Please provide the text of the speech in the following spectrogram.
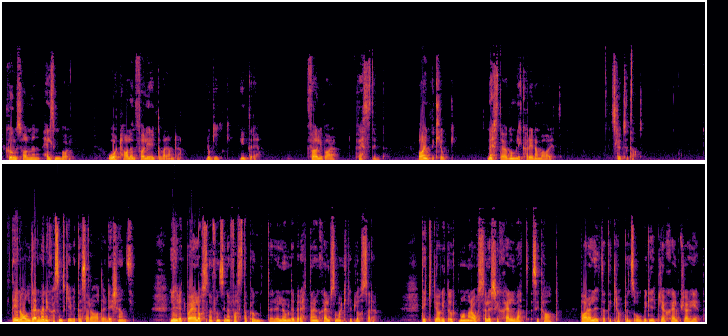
Kungsholmen, Helsingborg. Årtalen följer inte varandra. Logik inte det. Följ bara. Fäst inte. Var inte klok. Nästa ögonblick har redan varit. Slutcitat. Det är en åldrad människa som skrivit dessa rader, det känns. Livet börjar lossna från sina fasta punkter, eller om det är berättaren själv som aktivt lossade. Diktjaget uppmanar oss eller sig själv att, citat, bara lita till kroppens obegripliga självklarhet,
